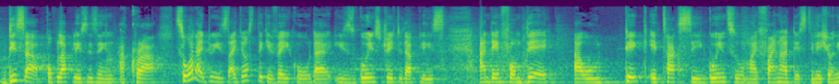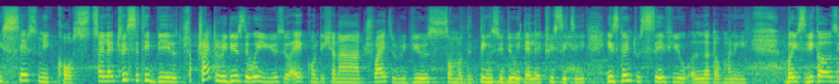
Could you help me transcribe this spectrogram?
these are popular places in Accra. So what I do is I just take a vehicle that is going straight to that place, and then from there I will take a taxi going to my final destination. It saves me costs. Electricity bill, try to reduce the way you use your air conditioner, try to reduce some of the things you do with electricity. It's going to save you a lot of money. But it's because,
